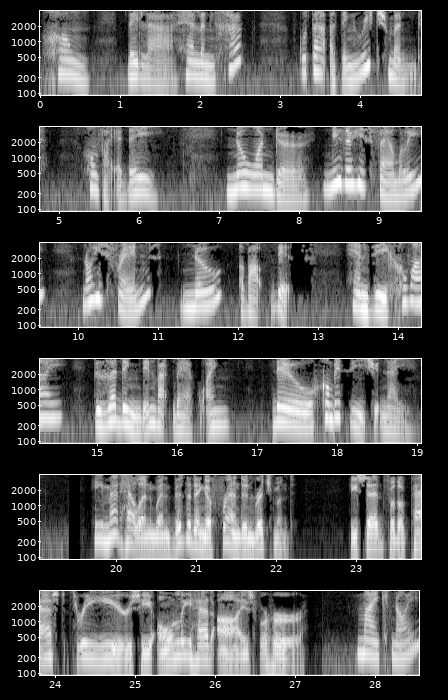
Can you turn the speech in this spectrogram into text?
không, đây là Helen khác. Cô ta ở tỉnh Richmond, không phải ở đây. No wonder neither his family nor his friends know about this. Hèn gì không ai, từ gia đình đến bạn bè của anh, đều không biết gì chuyện này. He met Helen when visiting a friend in Richmond. He said for the past three years he only had eyes for her. Mike nói,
